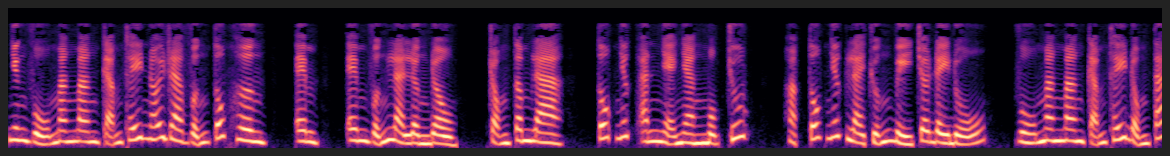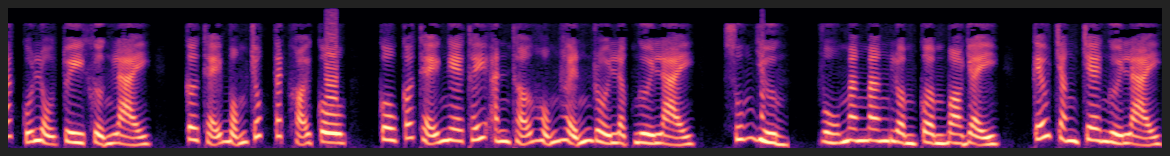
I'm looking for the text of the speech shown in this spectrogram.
nhưng vụ mang mang cảm thấy nói ra vẫn tốt hơn, em, em vẫn là lần đầu, trọng tâm là, tốt nhất anh nhẹ nhàng một chút, hoặc tốt nhất là chuẩn bị cho đầy đủ, vụ mang mang cảm thấy động tác của lộ tùy khượng lại, cơ thể bỗng chốc tách khỏi cô, cô có thể nghe thấy anh thở hỗn hển rồi lật người lại, xuống giường, vụ mang mang lồm cồm bò dậy, kéo chăn che người lại,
